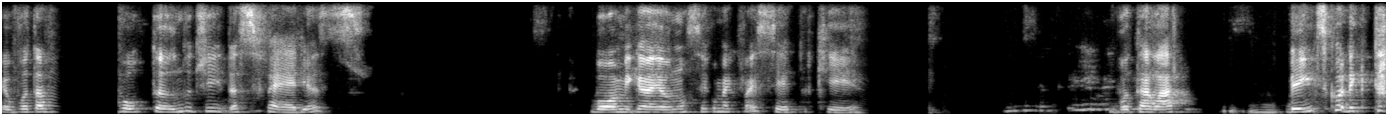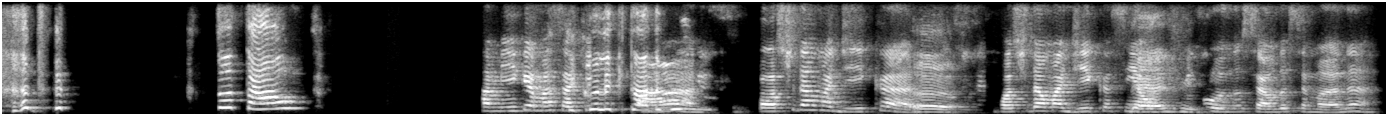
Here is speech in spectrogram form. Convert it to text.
Eu vou estar voltando de, das férias. Bom, amiga, eu não sei como é que vai ser, porque vou estar lá bem desconectada, total, Amiga, mas que conectada com. faz? Posso te dar uma dica? Ah, Posso te dar uma dica assim ao deve, vivo no céu da semana?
